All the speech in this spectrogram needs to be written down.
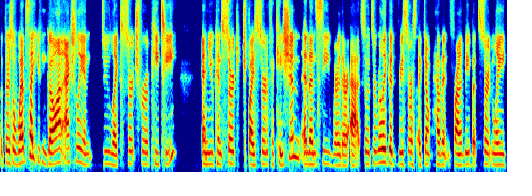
But there's a website you can go on actually and do like search for a PT and you can search by certification and then see where they're at. So it's a really good resource. I don't have it in front of me, but certainly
